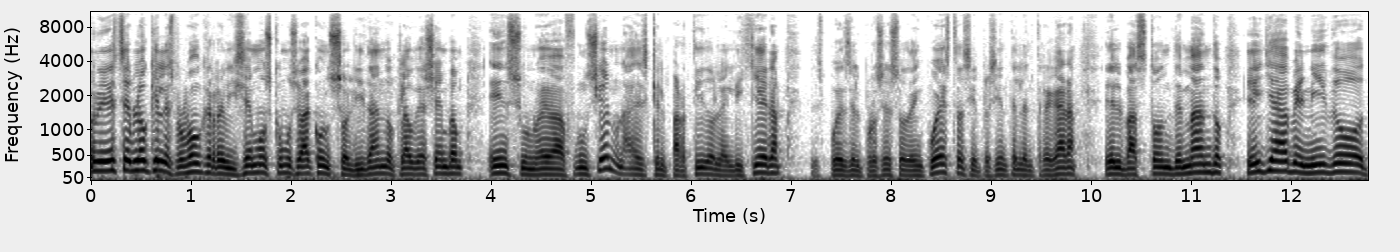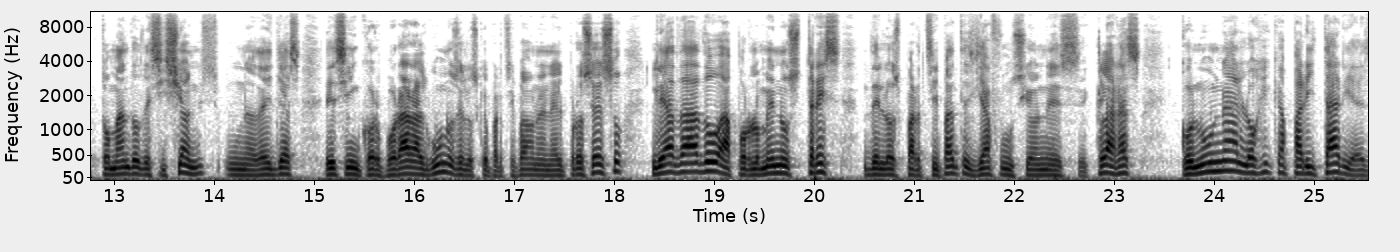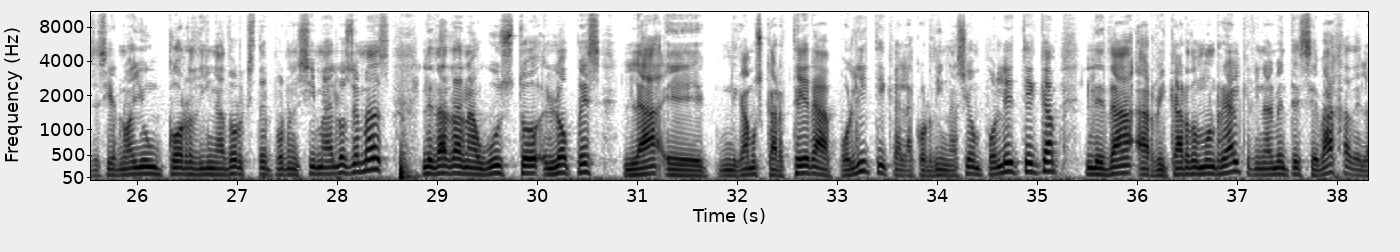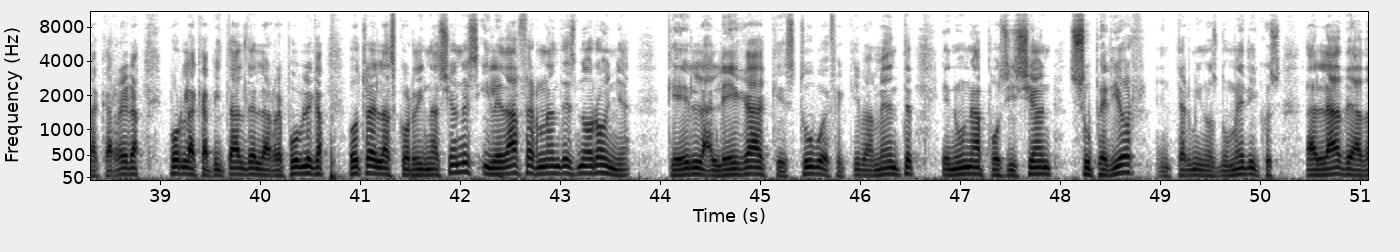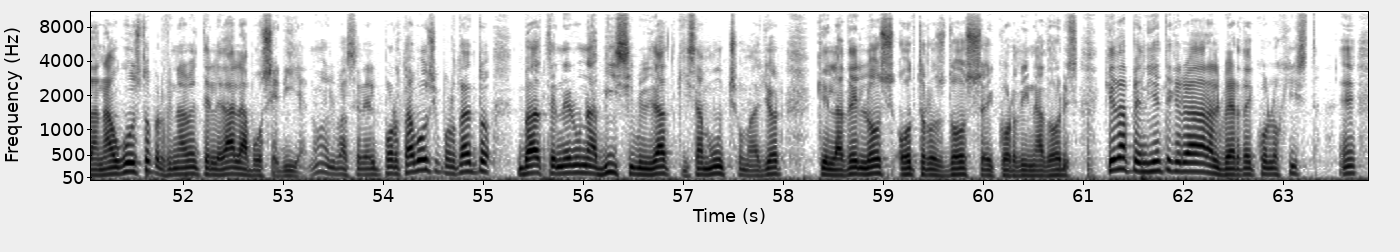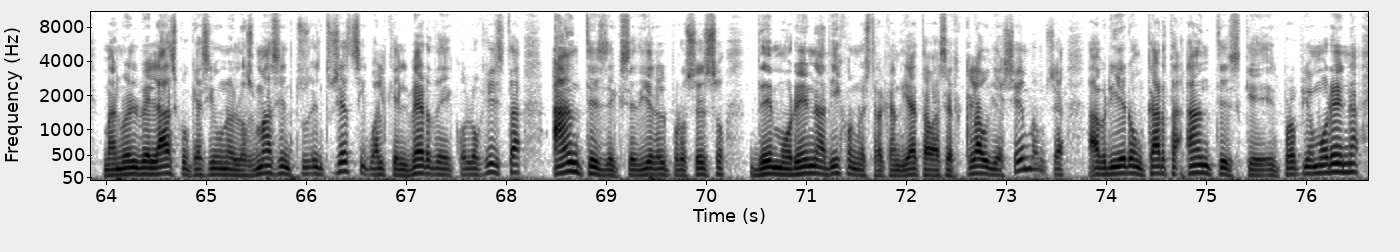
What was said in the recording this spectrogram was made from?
Bueno, en este bloque les propongo que revisemos cómo se va consolidando Claudia Sheinbaum en su nueva función, una vez que el partido la eligiera, después del proceso de encuestas y el presidente le entregara el bastón de mando. Ella ha venido tomando decisiones, una de ellas es incorporar a algunos de los que participaron en el proceso, le ha dado a por lo menos tres de los participantes ya funciones claras con una lógica paritaria, es decir, no hay un coordinador que esté por encima de los demás, le da a Dan Augusto López la, eh, digamos, cartera política, la coordinación política, le da a Ricardo Monreal, que finalmente se baja de la carrera por la capital de la República, otra de las coordinaciones, y le da a Fernández Noroña, que él alega que estuvo efectivamente en una posición superior en términos numéricos a la de Adán Augusto, pero finalmente le da la vocería, ¿no? Él va a ser el portavoz y por tanto va a tener una visibilidad quizá mucho mayor que la de los otros dos eh, coordinadores. Queda pendiente que le va a dar al verde ecologista. ¿Eh? Manuel Velasco, que ha sido uno de los más entusiastas, igual que el verde ecologista, antes de que se diera el proceso de Morena, dijo nuestra candidata va a ser Claudia Sheinbaum, o sea, abrieron carta antes que el propio Morena.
